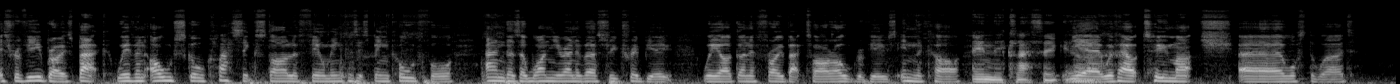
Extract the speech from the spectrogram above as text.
It's Review Bros back with an old school classic style of filming because it's been called for and as a one year anniversary tribute we are going to throw back to our old reviews in the car. In the classic. Yeah, yeah without too much, uh, what's the word?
